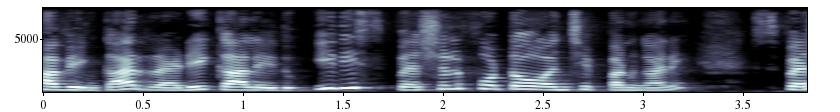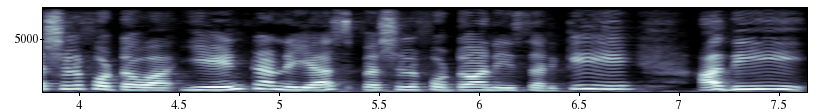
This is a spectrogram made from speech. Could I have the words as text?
అవి ఇంకా రెడీ కాలేదు. ఇది స్పెషల్ ఫోటో అని చెప్పాను కానీ స్పెషల్ ఫోటోవా? ఏంటన్నయ్య స్పెషల్ ఫోటో అనేసరికి అది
